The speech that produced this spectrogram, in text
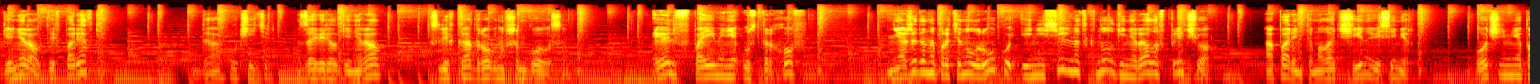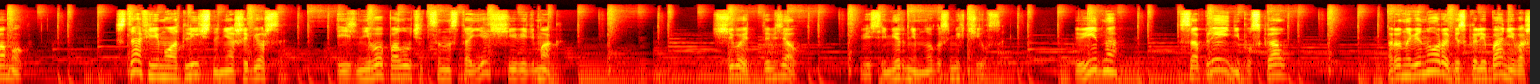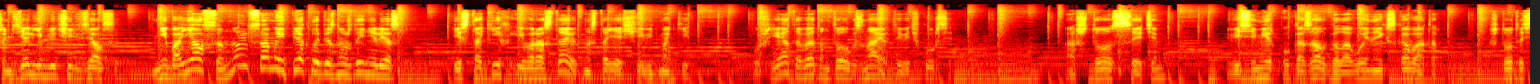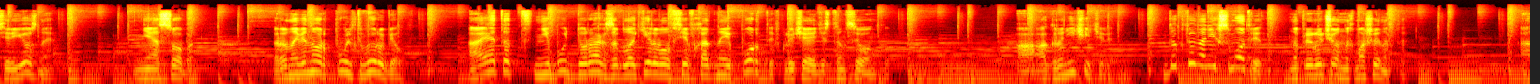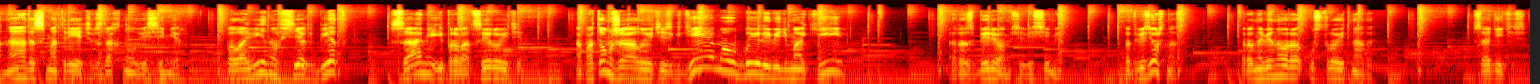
«Генерал, ты в порядке?» «Да, учитель», — заверил генерал слегка дрогнувшим голосом. Эльф по имени Устерхоф неожиданно протянул руку и не сильно ткнул генерала в плечо. А парень-то молодчина, Весемир. Очень мне помог. Ставь ему отлично, не ошибешься. Из него получится настоящий ведьмак. С чего это ты взял? Весемир немного смягчился. Видно, соплей не пускал. Рановинора без колебаний вашим зельем лечить взялся. Не боялся, но и в самое пекло без нужды не лез. Из таких и вырастают настоящие ведьмаки. Уж я-то в этом толк знаю, ты ведь в курсе. А что с этим? Весемир указал головой на экскаватор. Что-то серьезное? Не особо. Рановинор пульт вырубил, а этот, не будь дурак, заблокировал все входные порты, включая дистанционку. А ограничители? Да кто на них смотрит, на прирученных машинах-то? А надо смотреть, вздохнул Весемир. Половину всех бед сами и провоцируете. А потом жалуетесь, где, мол, были ведьмаки. Разберемся, Весемир. Подвезешь нас? Рановинора устроить надо. Садитесь.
